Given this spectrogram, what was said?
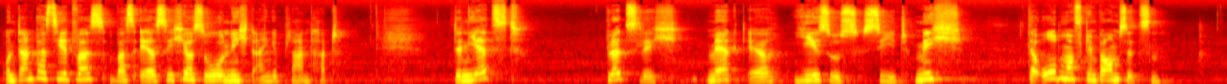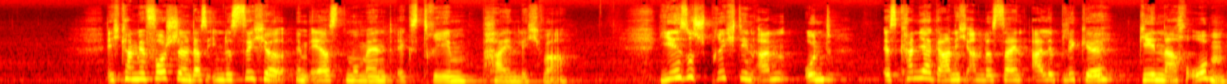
Und dann passiert was, was er sicher so nicht eingeplant hat. Denn jetzt, plötzlich, merkt er, Jesus sieht mich da oben auf dem Baum sitzen. Ich kann mir vorstellen, dass ihm das sicher im ersten Moment extrem peinlich war. Jesus spricht ihn an und es kann ja gar nicht anders sein, alle Blicke gehen nach oben.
